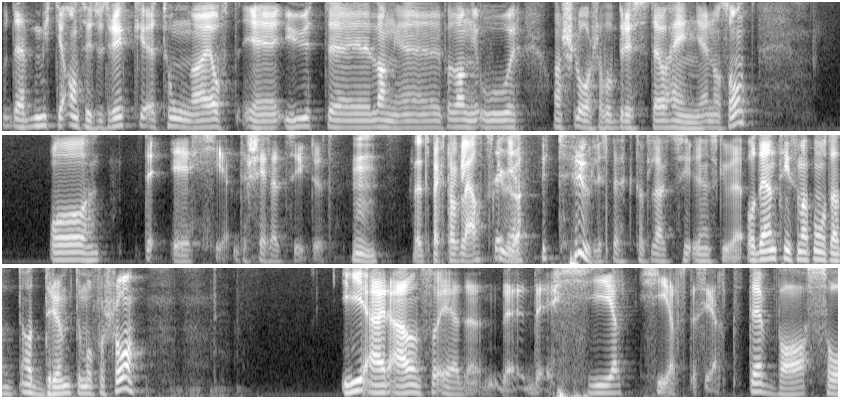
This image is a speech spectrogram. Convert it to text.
Det er mye ansiktsuttrykk. Tunga er ofte er ut eh, lange, på lange ord. Og de slår seg på brystet og hendene og sånt. Og det er helt, det ser helt sykt ut. Mm. Det er et spektakulært skue. Det er et utrolig spektakulært eh, skue. Og det er en ting som jeg på en måte har, drømt om å få se. IRL så er det, det, det er helt, helt spesielt. Det var så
